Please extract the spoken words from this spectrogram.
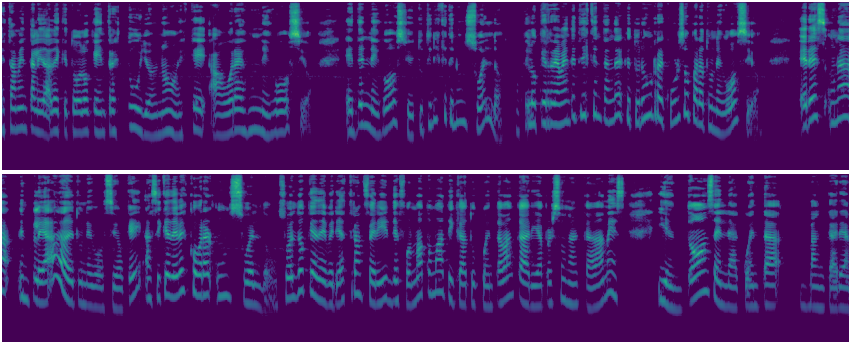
esta mentalidad de que todo lo que entra es tuyo, no, es que ahora es un negocio, es del negocio y tú tienes que tener un sueldo. Lo que realmente tienes que entender es que tú eres un recurso para tu negocio, eres una empleada de tu negocio, ¿ok? Así que debes cobrar un sueldo, un sueldo que deberías transferir de forma automática a tu cuenta bancaria personal cada mes. Y entonces en la cuenta bancaria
